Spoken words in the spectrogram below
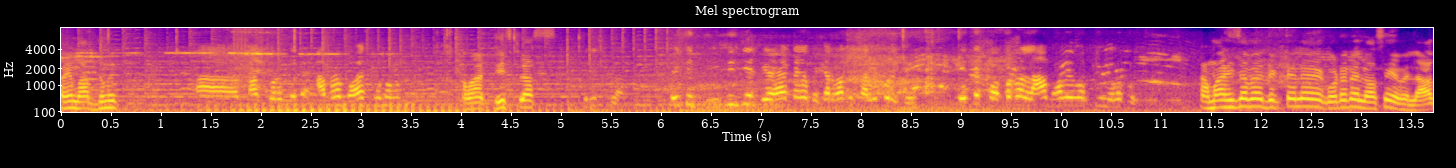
আমি মাধ্যমিক। পাস করে আপনার বয়স মোটামুটি? আমার ত্রিশ প্লাস তিরিশ প্লাস এই যে দিদি যে দেড় হাজার টাকা বেকার ভাতা চালু করেছে এতে কতটা লাভ হবে বা কি মনে করছে আমার হিসাবে দেখতে গেলে গোটাটা লসে যাবে লাভ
